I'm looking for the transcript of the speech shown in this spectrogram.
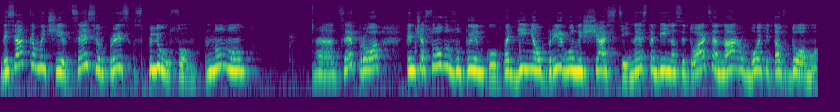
Десятка мечів це сюрприз з плюсом. Ну-ну. Е, Це про тимчасову зупинку, падіння у прірву нещасті, нестабільна ситуація на роботі та вдома.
